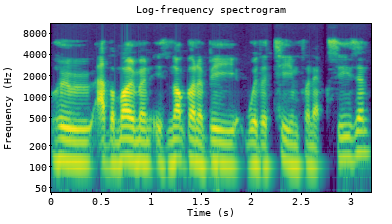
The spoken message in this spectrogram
who at the moment is not going to be with a team for next season.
